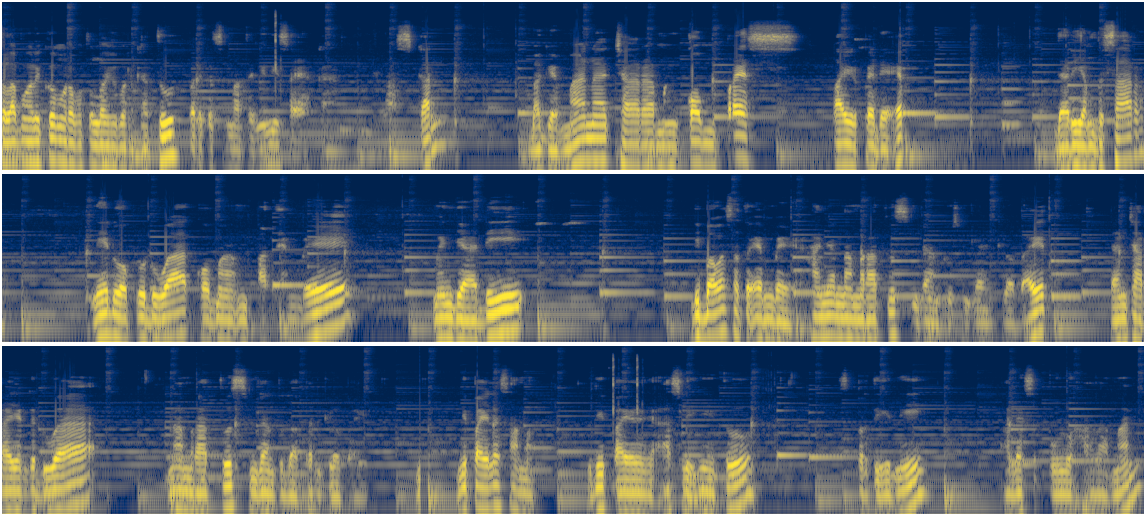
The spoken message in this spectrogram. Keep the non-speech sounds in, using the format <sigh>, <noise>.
Assalamualaikum warahmatullahi wabarakatuh. Pada kesempatan ini saya akan menjelaskan bagaimana cara mengkompres file PDF dari yang besar ini 22,4 MB menjadi di bawah 1 MB hanya 699 KB dan cara yang kedua 698 KB ini file sama jadi file aslinya itu seperti ini. Ada 10 halaman.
